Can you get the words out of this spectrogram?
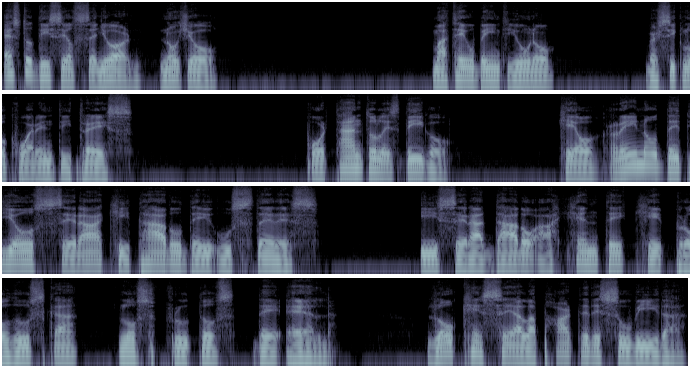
esto dice el Señor, no yo. Mateo 21, versículo 43. Por tanto les digo que el reino de Dios será quitado de ustedes y será dado a gente que produzca los frutos de él. Lo que sea la parte de su vida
